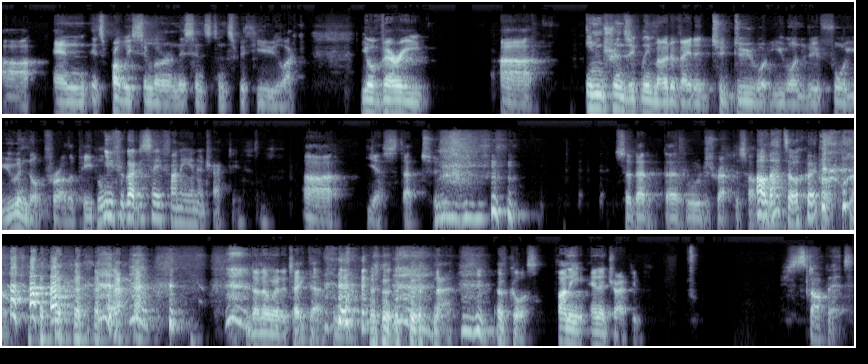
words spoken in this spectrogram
Uh, and it's probably similar in this instance with you. Like you're very uh, intrinsically motivated to do what you want to do for you and not for other people. You forgot to say funny and attractive. Uh, yes, that too. So that, that we'll just wrap this up. oh, that's awkward. Oh, I don't know where to take that from. no, of course. Funny and attractive. Stop it.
